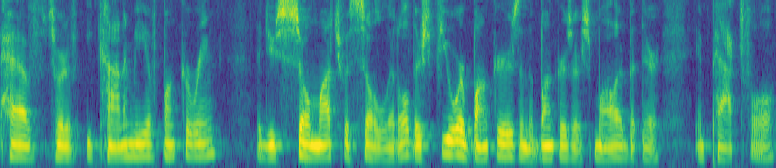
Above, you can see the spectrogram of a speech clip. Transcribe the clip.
have sort of economy of bunkering. They do so much with so little. There's fewer bunkers, and the bunkers are smaller, but they're impactful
